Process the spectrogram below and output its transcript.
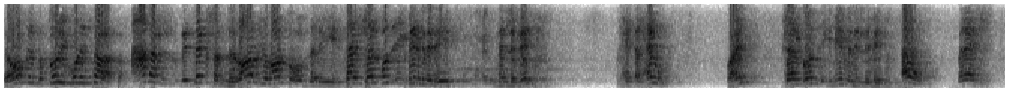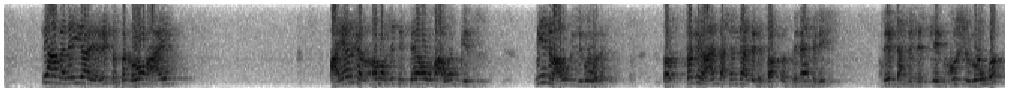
يبقى ممكن الدكتور يكون السبب. عمل resection ل large part of the إيه شال جزء كبير من الايه؟ من ال levator الحتة الحلوة. كويس؟ شال جزء كبير من ال levator أو بلاش. في عملية يا ريت تفتكروها معايا. عيان كان ال upper lid بتاعه معوج كده. مين اللي معوج اللي جوه ده؟ طب فاكر عندي عشان نعدل ال tarsus بنعمل إيه؟ نفتح في ال skin نخش جوه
